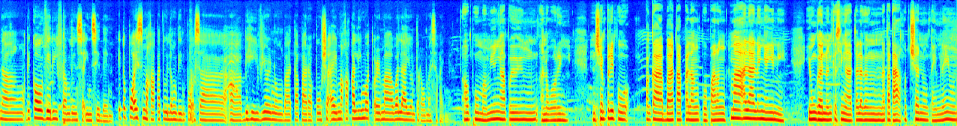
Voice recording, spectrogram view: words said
ng recovery from dun sa incident. Ito po is makakatulong din po sa ah, behavior ng bata para po siya ay makakalimot or mawala yung trauma sa kanya. Opo, ma'am. Yun nga po yung ano ko rin. Siyempre po, pagka bata pa lang po, parang maaalala niya yun eh. Yung ganun kasi nga talagang natatakot siya nung time na yun.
